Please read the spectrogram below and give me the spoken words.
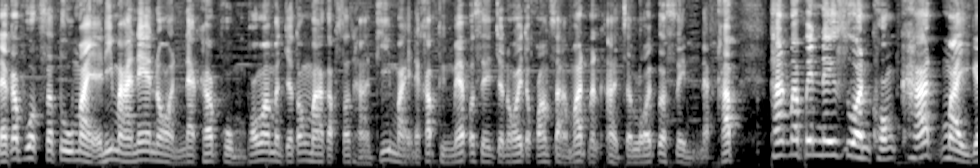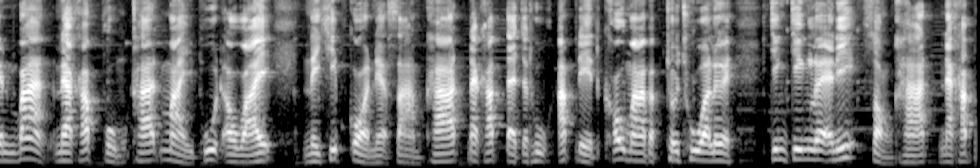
แล้วก็พวกศัตรูใหม่อันนี้มาแน่นอนนะครับผมเพราะว่ามันจะต้องมากับสถานที่ใหม่นะครับถึงแม้เปอร์เซ็นต์จะน้อยแต่ความสามารถมันอาจจะร้อยเปอร์เซ็นต์นะครับถัดมาเป็นในส่วนของคาร์ดใหม่กันบ้างนะครับผมคาร์ดใหม่พูดเอาไว้ ในคลิปก่อนเนี่ยสามคาร์ดนะครับแต่จะถูกอัปเดตเข้ามาแบบชัวร์เลยจริง ๆ เลยอันนี้ 2 คาร์ดนะครับเ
